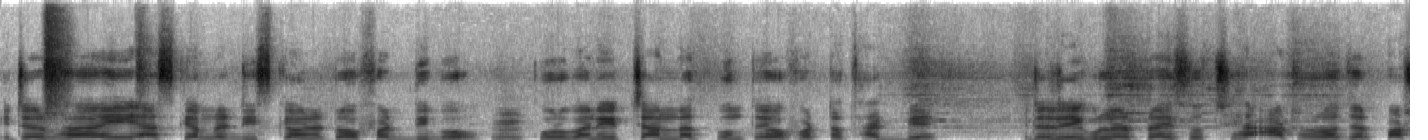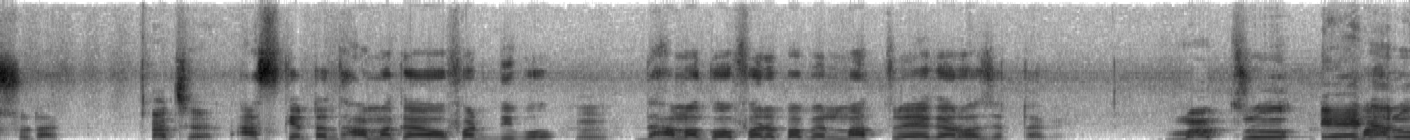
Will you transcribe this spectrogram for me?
এটার ভাই আজকে আমরা ডিসকাউন্টেড অফার দিব। কোরবানির চান রাত পর্যন্ত অফারটা থাকবে। এটা রেগুলার প্রাইস হচ্ছে আঠারো হাজার পাঁচশো টাকা। আচ্ছা। আজকে একটা ধামাকা অফার দিব। ধামাকা অফারে পাবেন মাত্র এগারো হাজার টাকায়। মাত্র এগারো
